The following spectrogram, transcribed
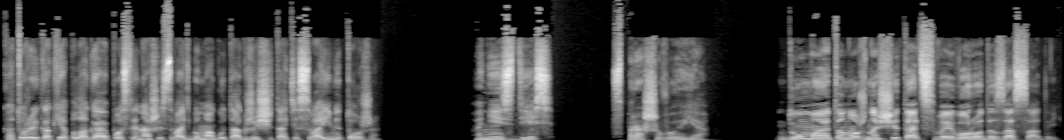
которые, как я полагаю, после нашей свадьбы могу также считать и своими тоже. «Они здесь?» — спрашиваю я. «Думаю, это нужно считать своего рода засадой»,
